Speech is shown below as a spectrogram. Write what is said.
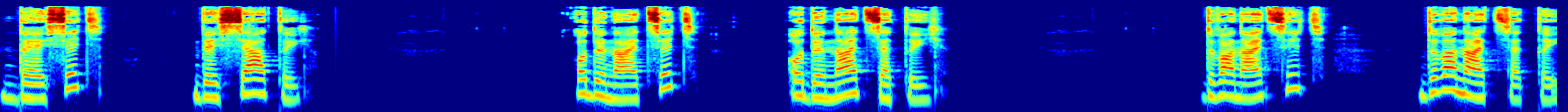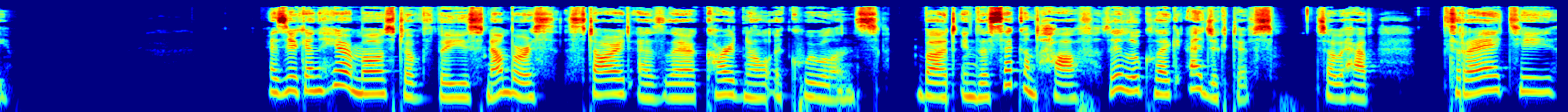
Десять. Десятий. Одинадцять. Одинадцятий. Дванадцять. Дванадцятий. As you can hear, most of these numbers start as their cardinal equivalents, but in the second half they look like adjectives. So we have третій,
